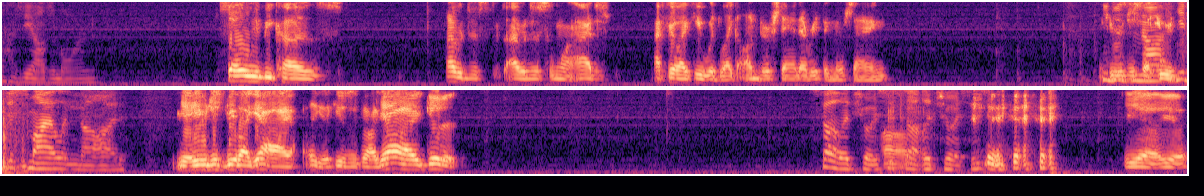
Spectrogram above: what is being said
Ozzy Osbourne. Solely because I would just I would just want I just I feel like he would like understand everything they're saying. He, He just, just, like, he would- He'd just smile and nod. Yeah, he would just be like, yeah, I, he would just be like, yeah, I get it. Solid choices. Um, solid choices. yeah, yeah.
